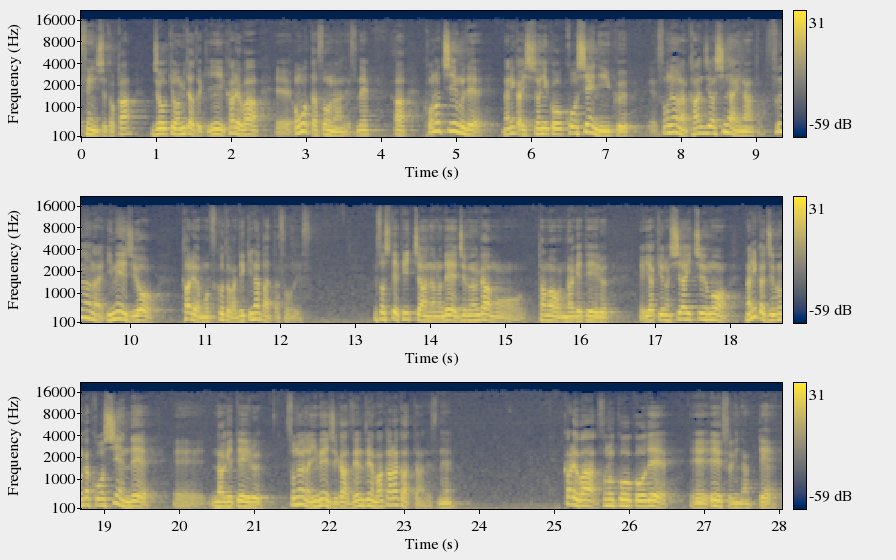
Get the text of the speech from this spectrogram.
選手とか状況を見た時に彼は思ったそうなんですね。あこのチームで何か一緒にこう甲子園に行くそのような感じはしないなとそういうようなイメージを彼は持つことができなかったそうです。そしてピッチャーなので自分がもう球を投げている。野球の試合中も何か自分が甲子園で、え投げている。そのようなイメージが全然わからなかったんですね。彼はその高校で、えエースになって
